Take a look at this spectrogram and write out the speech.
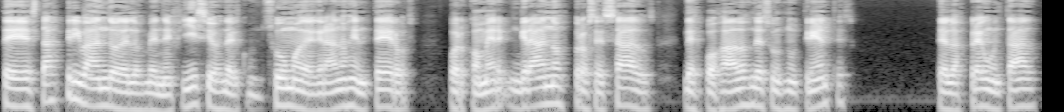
¿te estás privando de los beneficios del consumo de granos enteros por comer granos procesados despojados de sus nutrientes? ¿Te lo has preguntado?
